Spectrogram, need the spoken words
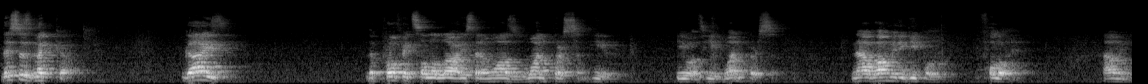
This is Mecca. Guys, the Prophet ﷺ was one person here. He was here, one person. Now how many people follow him? How many?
